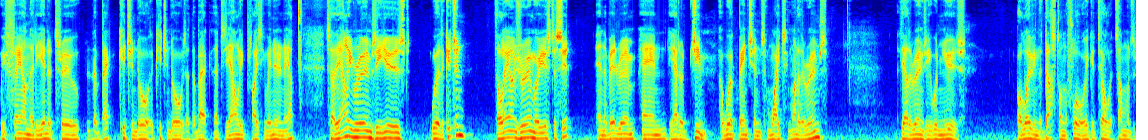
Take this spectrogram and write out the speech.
we found that he entered through the back kitchen door. The kitchen door was at the back. That's the only place he went in and out. So the only rooms he used were the kitchen, the lounge room where he used to sit, and the bedroom, and he had a gym, a workbench and some weights in one of the rooms. The other rooms he wouldn't use. By leaving the dust on the floor, he could tell that someone's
